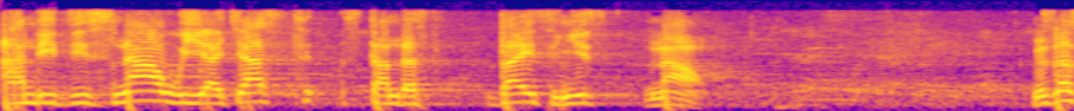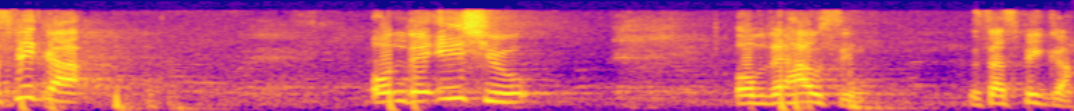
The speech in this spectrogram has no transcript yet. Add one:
and it is now, we are just standardizing it now. Mr. Speaker, on the issue of the housing, Mr. Speaker,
